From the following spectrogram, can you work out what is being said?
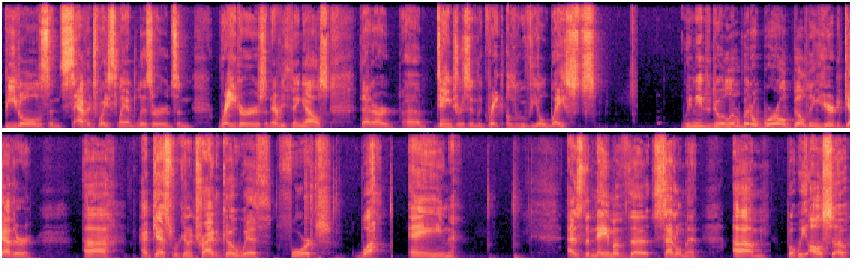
beetles and savage wasteland lizards and raiders and everything else that are uh, dangers in the great alluvial wastes. We need to do a little bit of world building here together. Uh, I guess we're going to try to go with Fort Wayne as the name of the settlement. Um, but we also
